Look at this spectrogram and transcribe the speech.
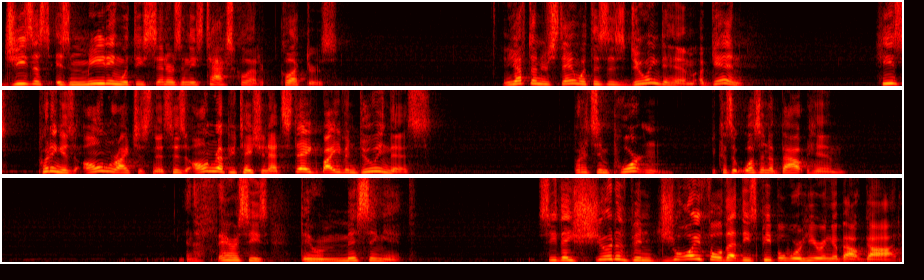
Jesus is meeting with these sinners and these tax collectors. And you have to understand what this is doing to him. Again, he's putting his own righteousness, his own reputation at stake by even doing this. But it's important because it wasn't about him. And the Pharisees, they were missing it. See, they should have been joyful that these people were hearing about God.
